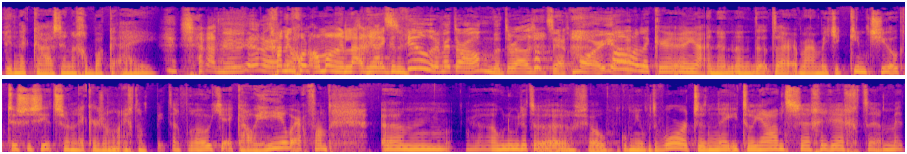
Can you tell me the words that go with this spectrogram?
pindakaas en een gebakken ei. Ze gaat nu, gaan nu gewoon allemaal schilderen met haar handen terwijl ze het zegt. Mooi. Ja. Oh, lekker. Ja, en, en, en dat daar maar een beetje kimchi ook tussen zit. Zo'n lekker, zo'n echt een pittig broodje. Ik hou heel erg van, um, uh, hoe noem je dat? Uh, zo, kom niet op het woord. Een uh, Italiaans gerecht met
